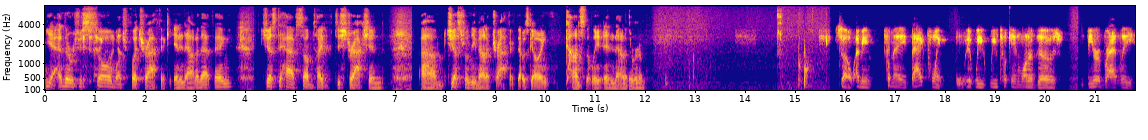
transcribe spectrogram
Yeah, and there was just so much foot traffic in and out of that thing, just to have some type of distraction, um, just from the amount of traffic that was going constantly in and out of the room. So, I mean, from a bag point, it, we we took in one of those Vera Bradley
